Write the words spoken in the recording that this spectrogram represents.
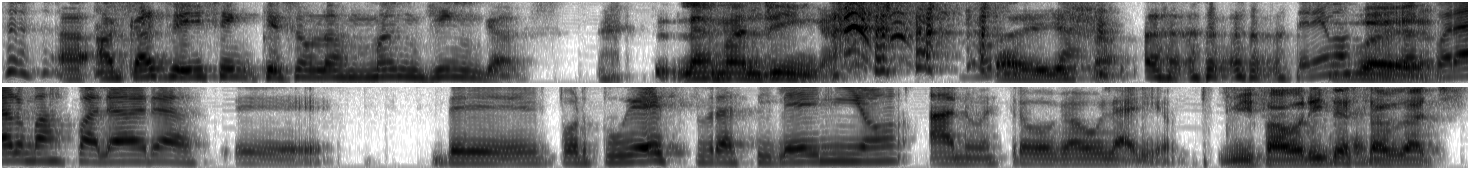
acá se dicen que son las manjingas. Las manjingas. Ahí está. Tenemos que bueno. incorporar más palabras eh, del portugués brasileño a nuestro vocabulario. Mi favorita es saudachi.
